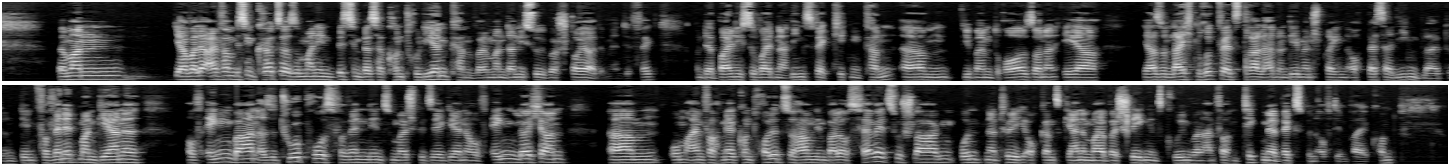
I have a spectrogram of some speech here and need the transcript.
wenn man, ja, weil er einfach ein bisschen kürzer ist und man ihn ein bisschen besser kontrollieren kann, weil man da nicht so übersteuert im Endeffekt und der Ball nicht so weit nach links wegkicken kann, ähm, wie beim Draw, sondern eher ja so einen leichten Rückwärtsdrall hat und dementsprechend auch besser liegen bleibt. Und den verwendet man gerne auf engen Bahnen, also Tourpros verwenden den zum Beispiel sehr gerne auf engen Löchern ähm, um einfach mehr Kontrolle zu haben, den Ball aufs Fairway zu schlagen und natürlich auch ganz gerne mal bei Schlägen ins Grün, weil einfach ein Tick mehr Backspin auf den Ball kommt.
